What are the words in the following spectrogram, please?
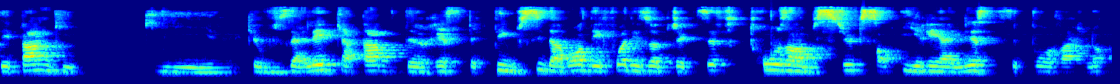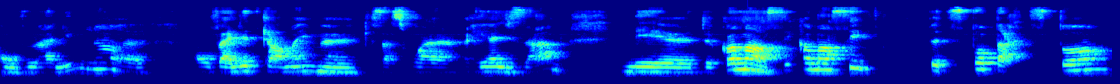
d'épargne qui, que vous allez être capable de respecter aussi, d'avoir des fois des objectifs trop ambitieux qui sont irréalistes. C'est pas vers là qu'on veut aller. Euh, on valide quand même euh, que ça soit réalisable. Mais de commencer, commencer petit pas par petit pas,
